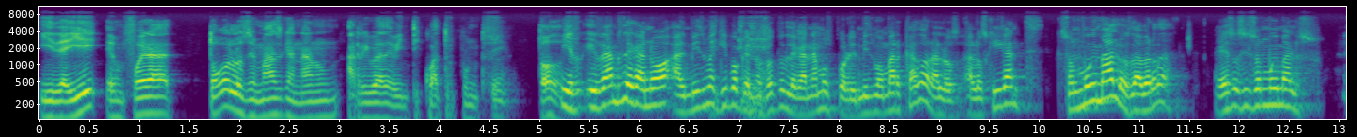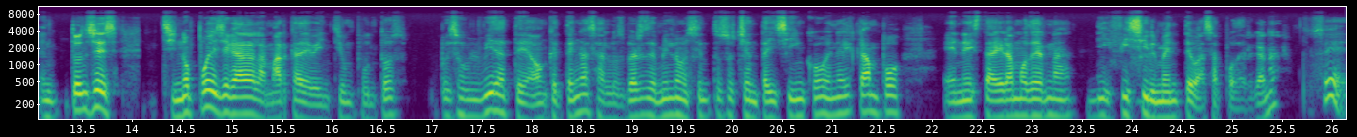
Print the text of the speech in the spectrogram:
y de ahí en fuera todos los demás ganaron arriba de 24 puntos. Sí. Todos. Y, y, Rams le ganó al mismo equipo que nosotros le ganamos por el mismo marcador, a los, a los gigantes. Son muy malos, la verdad. Esos sí son muy malos. Entonces, si no puedes llegar a la marca de 21 puntos, pues olvídate, aunque tengas a los Bears de 1985 en el campo, en esta era moderna difícilmente vas a poder ganar. Sí,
